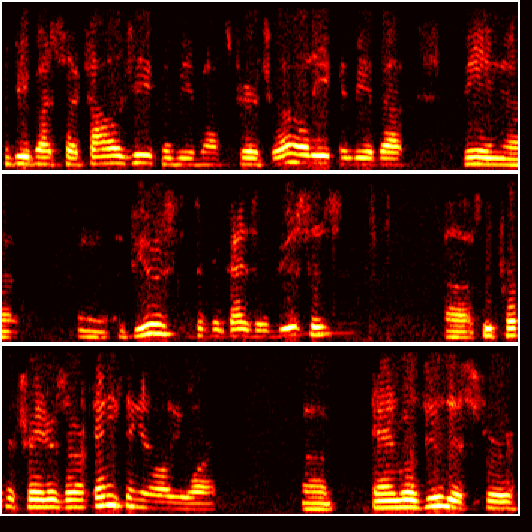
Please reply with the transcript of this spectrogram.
could be about psychology. It can be about spirituality. It can be about being uh, uh, abused, different kinds of abuses, uh, who perpetrators are, anything at all you want. Um, and we'll do this for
